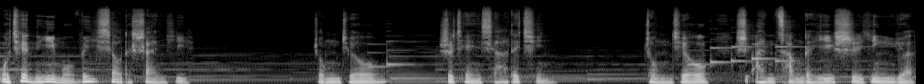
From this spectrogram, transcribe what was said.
我欠你一抹微笑的善意。终究是欠下的情，终究是暗藏的一世姻缘。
